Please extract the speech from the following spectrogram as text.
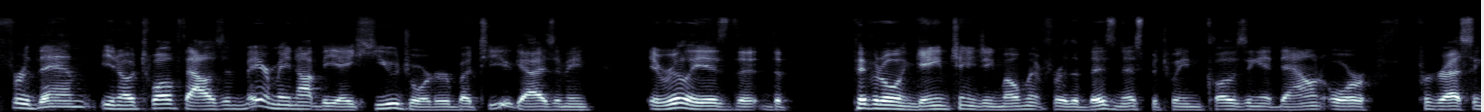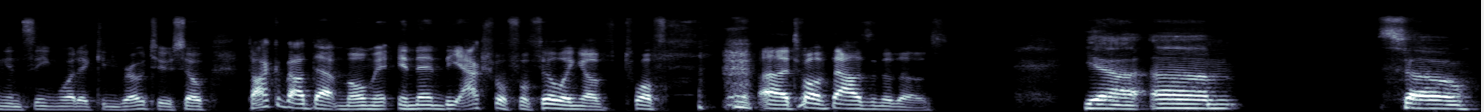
for them, you know, 12,000 may or may not be a huge order, but to you guys, I mean, it really is the the pivotal and game changing moment for the business between closing it down or progressing and seeing what it can grow to. So talk about that moment and then the actual fulfilling of 12 uh, 12,000 of those. Yeah. Um, so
